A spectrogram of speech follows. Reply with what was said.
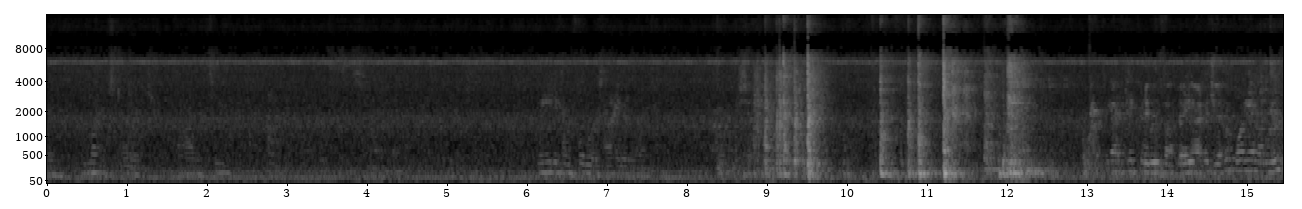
room. You might have storage behind the seat. We need to come forward a tiny bit more. You gotta pick the roof up, ready? Put your, one hand on the roof.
